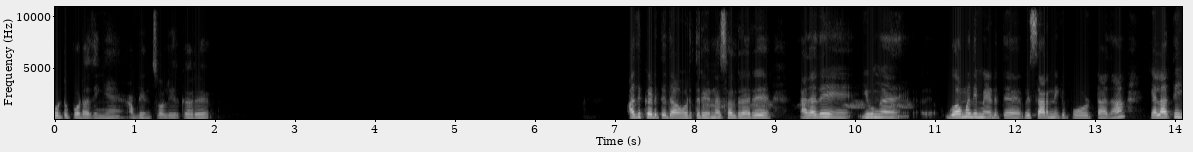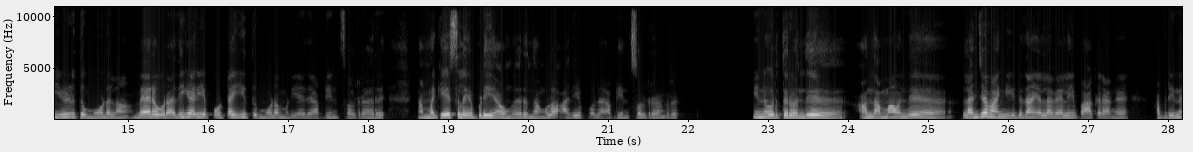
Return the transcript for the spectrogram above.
ஓட்டு போடாதீங்க அப்படின்னு சொல்லியிருக்காரு. அதுக்கடுத்ததாக ஒருத்தர் என்ன சொல்கிறாரு அதாவது இவங்க கோமதி மேடத்தை விசாரணைக்கு போட்டால் தான் எல்லாத்தையும் இழுத்து மூடலாம். வேற ஒரு அதிகாரியை போட்டால் ஈத்து மூட முடியாது அப்படின்னு சொல்கிறாரு நம்ம கேஸில் எப்படி அவங்க இருந்தாங்களோ அதே போல் அப்படின்னு சொல்கிறாங்க இன்னொருத்தர் வந்து அந்த அம்மா வந்து லஞ்சம் வாங்கிக்கிட்டு தான் எல்லா வேலையும் பார்க்குறாங்க அப்படின்னு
